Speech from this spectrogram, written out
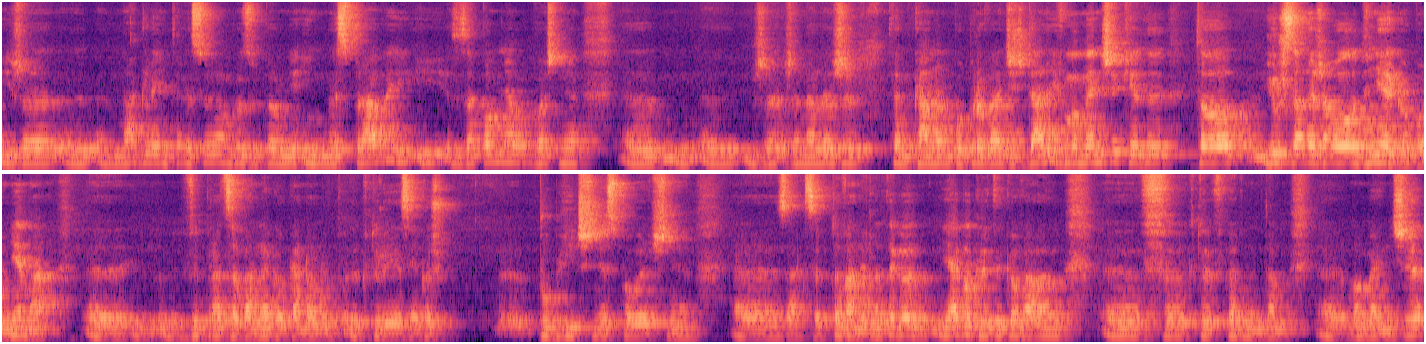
i że e, nagle interesują go zupełnie inne sprawy i zapomniał właśnie, e, że, że należy ten kanon poprowadzić dalej w momencie, kiedy to już zależało od niego, bo nie ma wypracowanego kanonu, który jest jakoś publicznie, społecznie E, zaakceptowany. Dlatego ja go krytykowałem e, w, w pewnym tam e, momencie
